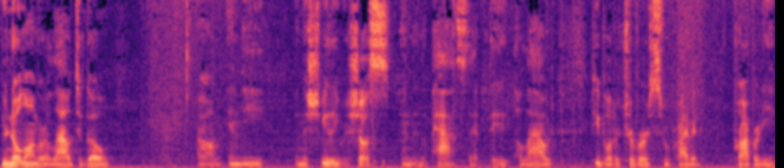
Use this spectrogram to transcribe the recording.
you're no longer allowed to go um, in the in the shvili rishos in, in the paths that they allowed people to traverse through private property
